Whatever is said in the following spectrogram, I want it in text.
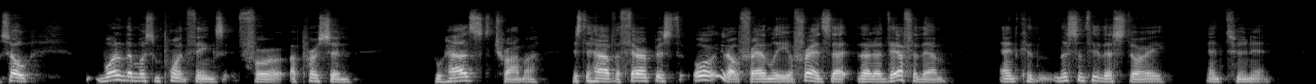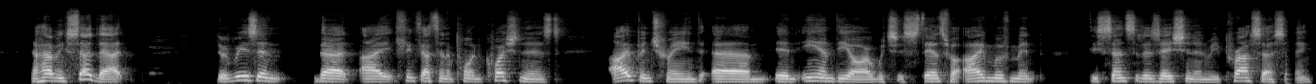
so one of the most important things for a person who has trauma is to have a therapist or you know family or friends that that are there for them and could listen to their story and tune in. Now, having said that, the reason that I think that's an important question is I've been trained um, in EMDR, which stands for eye movement desensitization and reprocessing,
